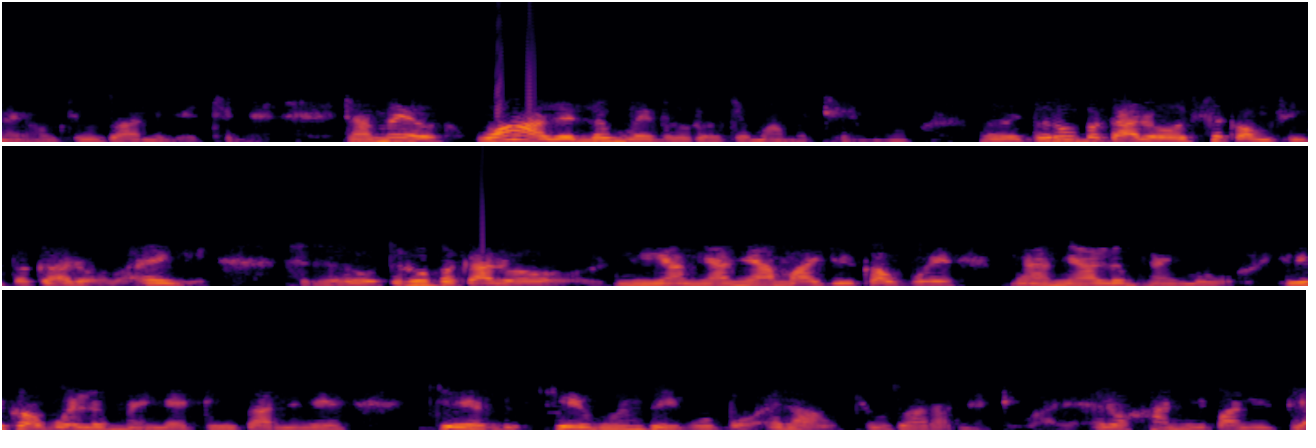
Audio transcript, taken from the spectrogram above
နိုင်အောင်ကြိုးစားနေတယ်ထင်တယ် ဒါမဲ့ဝါကလည်းလုံမယ်လို့တော့ကျွန်မမထင်ဘူးအဲသူတို့ဘက်ကတော့စစ်ကောင်စီဘက်ကတော့အဲ့သူတို့ဘက်ကတော့နေရာများများမှာရွေးကောက်ပွဲများများလုပ်နိုင်မှုရွေးကောက်ပွဲလုပ်နိုင်တဲ့ဒေသနည်းနည်းကျယ်ကျယ်ဝန်းစေဖို့ပေါ့အဲ့ဒါကိုကြိုးစားတာနဲ့တူပါတယ်အဲ့တော့ဟန်နေပါနေပြ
